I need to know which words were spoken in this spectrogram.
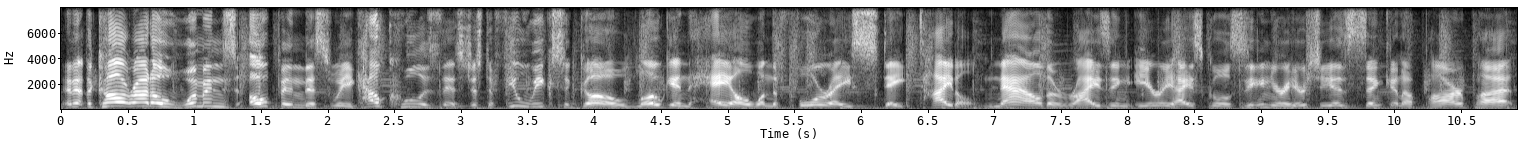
And at the Colorado Women's Open this week, how cool is this? Just a few weeks ago, Logan Hale won the 4A state title. Now, the rising Erie High School senior, here she is sinking a par putt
